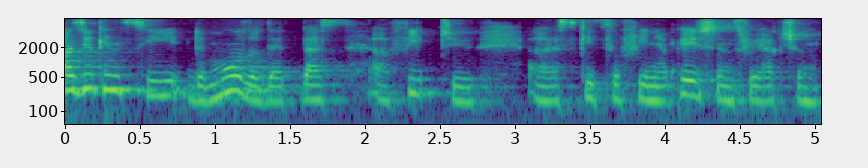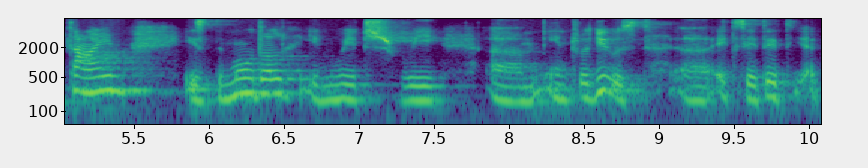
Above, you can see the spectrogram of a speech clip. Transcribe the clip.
as you can see, the model that best uh, fit to uh, schizophrenia patients' reaction time is the model in which we um, introduced uh, excited,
